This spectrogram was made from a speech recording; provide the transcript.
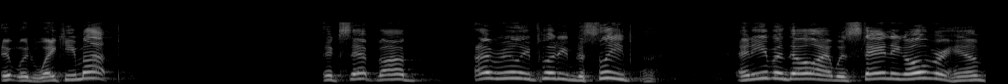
it would wake him up. Except, Bob, I really put him to sleep. And even though I was standing over him,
